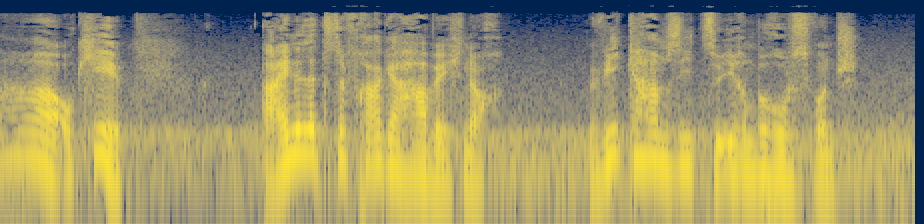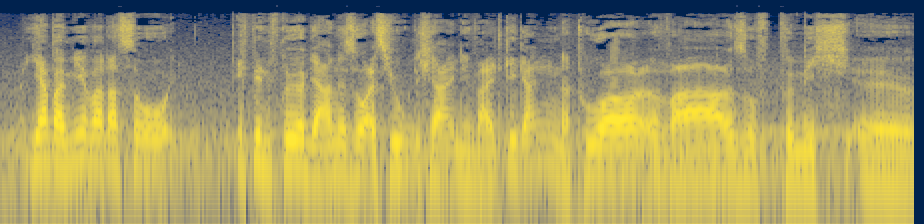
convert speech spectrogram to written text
Ah, okay. Eine letzte Frage habe ich noch. Wie kam sie zu Ihrem Berufswunsch? Ja, bei mir war das so, ich bin früher gerne so als Jugendlicher in den Wald gegangen. Natur war so für mich äh,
